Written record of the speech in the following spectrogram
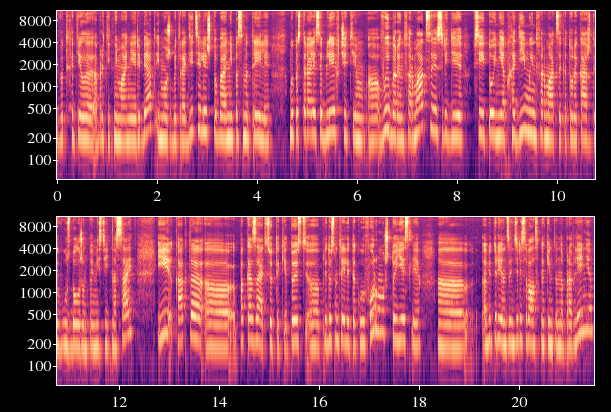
И вот хотела обратить внимание ребят и, может быть, родителей, чтобы они посмотрели. Мы постарались облегчить им а, выбор информации среди всей той необходимой информации, которую каждый вуз должен поместить на сайт, и как-то а, показать все-таки. То есть а, предусмотрели такую форму, что если абитуриент заинтересовался каким-то направлением,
